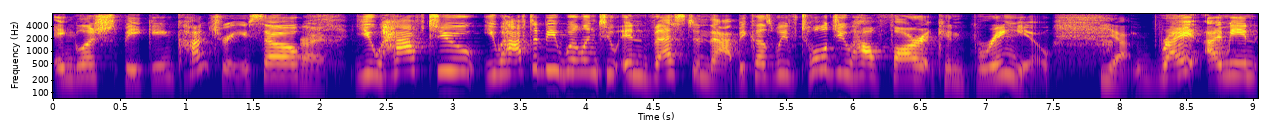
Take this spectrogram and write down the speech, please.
English speaking country. So right. you have to you have to be willing to invest in that because we've told you how far it can bring you. Yeah. Right? I mean,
